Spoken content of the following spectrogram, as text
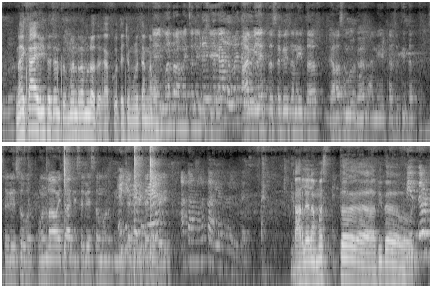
थोडं नाही काय इथं त्यांचं? मन रमलं होतं काकू त्याच्यामुळे त्यांना नाही मन रमायचं नाही विषय. आम्ही? येत सगळेजण इथं घरासमोर घर आणि एकाचं तिथं. सगळे सोबत फोन लावायच्या आधी सगळे समोर हिच्या घरी त्याच्या घरी. आता आम्हाला कारल्याला जायचं कारल्याला मस्त अं, तिथं ती जवळ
